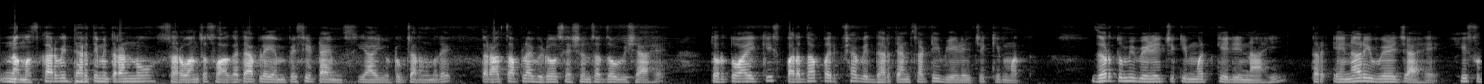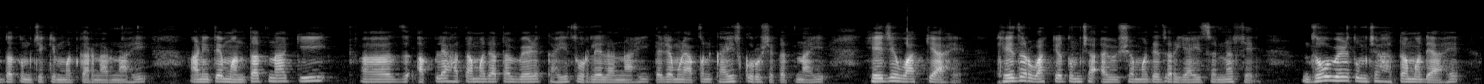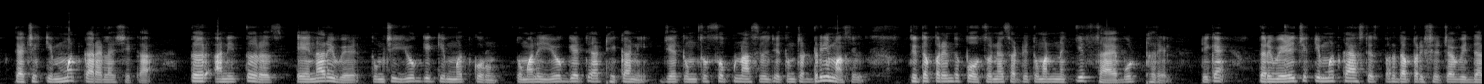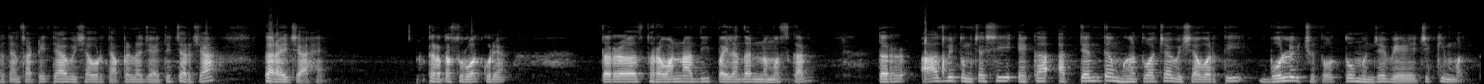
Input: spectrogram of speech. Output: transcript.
नमस्कार विद्यार्थी मित्रांनो सर्वांचं स्वागत आहे आपल्या एम पी सी टाइम्स या यूट्यूब चॅनलमध्ये तर आजचा आपला व्हिडिओ सेशनचा जो विषय आहे तर तो आहे की स्पर्धा परीक्षा विद्यार्थ्यांसाठी वेळेची किंमत. जर तुम्ही वेळेची किंमत केली नाही तर येणारी वेळ जी आहे ही सुद्धा तुमची किंमत करणार नाही. आणि ते म्हणतात ना की ज- आपल्या हातामध्ये आता वेळ काहीच उरलेला नाही त्याच्यामुळे आपण काहीच करू शकत नाही. हे जे वाक्य आहे हे जर वाक्य तुमच्या आयुष्यामध्ये जर यायचं नसेल जो वेळ तुमच्या हातामध्ये आहे त्याची किंमत करायला शिका. तर आणि तरच येणारी वेळ तुमची योग्य किंमत करून तुम्हाला योग्य त्या ठिकाणी जे तुमचं स्वप्न असेल जे तुमचं ड्रीम असेल तिथंपर्यंत पोहोचवण्यासाठी तुम्हाला नक्कीच सहायभूत ठरेल. ठीक आहे? तर वेळेची किंमत काय असते? स्पर्धा परीक्षेच्या विद्यार्थ्यांसाठी त्या विषयावरती आपल्याला जे आहे ती चर्चा करायची आहे. तर आता सुरुवात करूया. तर सर्वांना आधी पहिल्यांदा नमस्कार. तर आज मी तुमच्याशी एका अत्यंत महत्त्वाच्या विषयावरती बोलू इच्छितो. तो म्हणजे वेळेची किंमत.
